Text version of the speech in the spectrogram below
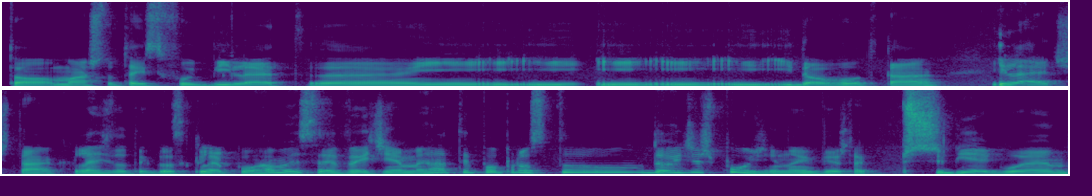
to masz tutaj swój bilet e, i, i, i, i, dowód, tak? I leć, tak? Leć do tego sklepu, a my sobie wejdziemy, a ty po prostu dojdziesz później. No i wiesz, tak przybiegłem,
